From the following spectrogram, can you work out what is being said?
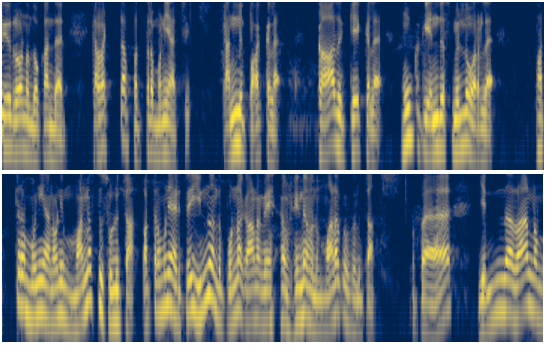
தீர்றோம்னு வந்து உட்காந்தாரு கரெக்டாக பத்தரை மணி ஆச்சு. கண்ணு பார்க்கல. காது கேட்கல. மூக்குக்கு எந்த ஸ்மெல்லும் வரல. பத்தரை மணி ஆனோடனே மனசு சொல்லிச்சான் பத்தரை மணி ஆயிடுச்சு இன்னும் அந்த பொண்ணை காணவே அப்படின்னு அந்த மனசு சொல்லிச்சான் அப்போ என்னதான் நம்ம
